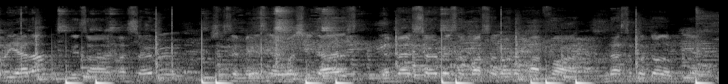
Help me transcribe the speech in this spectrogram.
Gabriela. is our, server. She's amazing at what she does. The best service in Barcelona by far. Gracias por todo.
